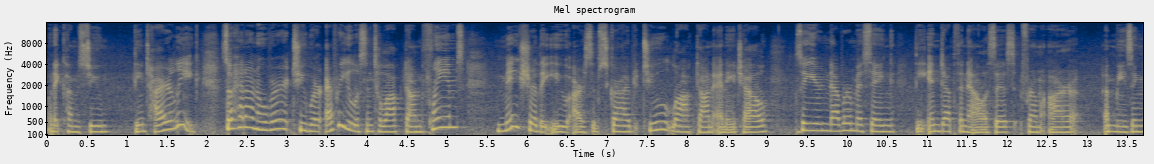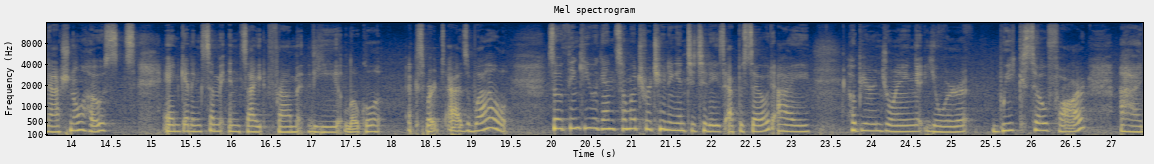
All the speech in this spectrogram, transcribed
when it comes to the entire league. So head on over to wherever you listen to Locked On Flames. Make sure that you are subscribed to Locked On NHL so you're never missing the in depth analysis from our amazing national hosts and getting some insight from the local experts as well. So, thank you again so much for tuning into today's episode. I hope you're enjoying your week so far. Uh,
